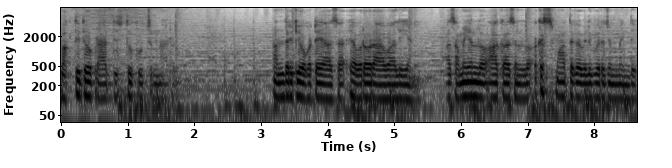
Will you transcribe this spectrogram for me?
భక్తితో ప్రార్థిస్తూ కూర్చున్నారు. అందరికీ ఒకటే ఆశ ఎవరో రావాలి అని. ఆ సమయంలో ఆకాశంలో అకస్మాత్తుగా వెలుగు విరజమ్మింది.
